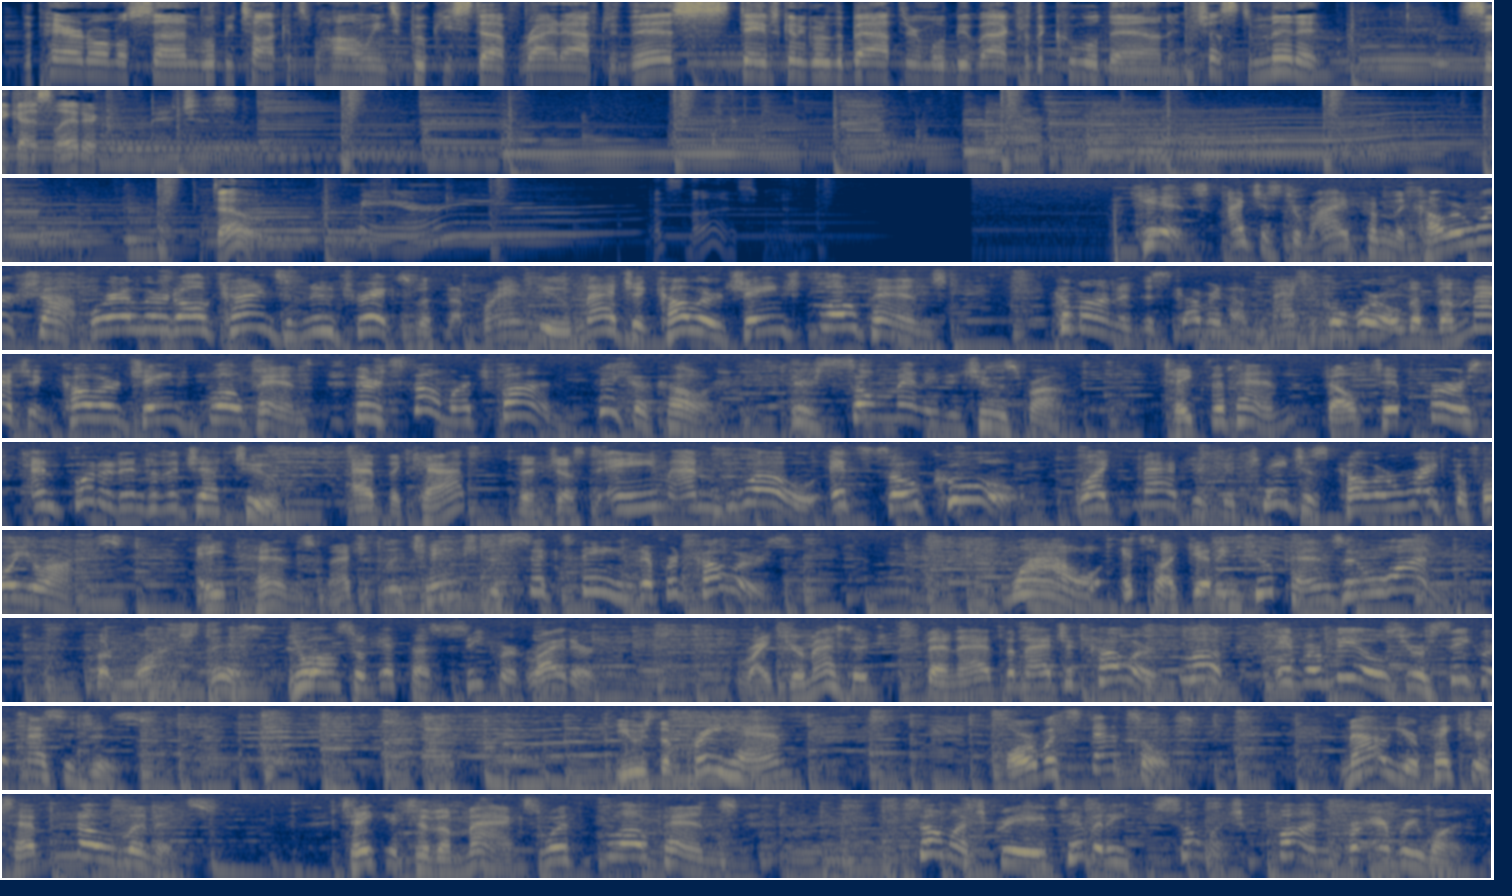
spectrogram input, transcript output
the Paranormal Sun. We'll be talking some Halloween spooky stuff right after this. Dave's gonna go to the bathroom. We'll be back for the cool down in just a minute. See you guys later, bitches. Dope. That's nice, man. Kids, I just arrived from the Color Workshop where I learned all kinds of new tricks with the brand new Magic Color Change Blow Pens. Come on and discover the magical world of the Magic Color Change Blow Pens. They're so much fun. Pick a color. There's so many to choose from. Take the pen, felt tip first, and put it into the jet tube. Add the cap, then just aim and blow. It's so cool. Like magic, it changes color right before your eyes. Eight pens magically change to 16 different colors. Wow, it's like getting two pens in one. But watch this. You also get the secret writer. Write your message, then add the magic color. Look, it reveals your secret messages. Use the freehand or with stencils. Now your pictures have no limits. Take it to the max with blow pens. So much creativity, so much fun for everyone.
